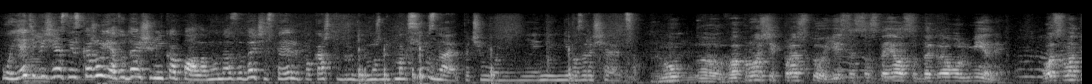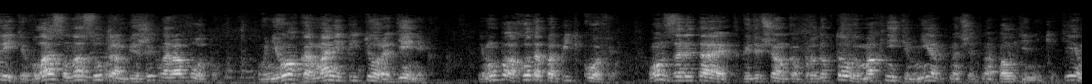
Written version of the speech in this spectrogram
Ой, я тебе сейчас не скажу, я туда еще не копала. Мы на задаче стояли пока что другие. Может быть, Максим знает, почему они не, не- не возвращаются. Ну, э, вопросик простой. Если состоялся договор мены, вот смотрите, Влас у нас утром бежит на работу. У него в кармане пятера денег. Ему охота попить кофе. Он залетает к девчонкам продуктовым, махните мне, значит, на полтиннике. Те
